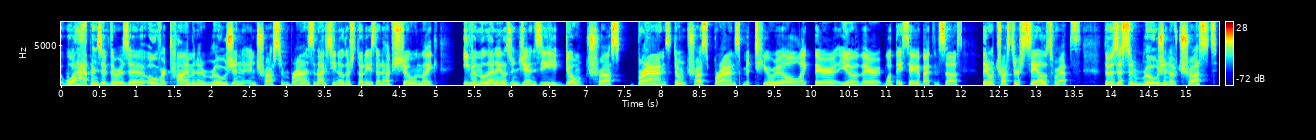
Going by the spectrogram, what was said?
What happens if there is a over time an erosion in trust in brands? And I've seen other studies that have shown like even millennials and Gen Z don't trust brands, don't trust brands material, like their, you know, their what they say about themselves. They don't trust their sales reps. There's this erosion of trust.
